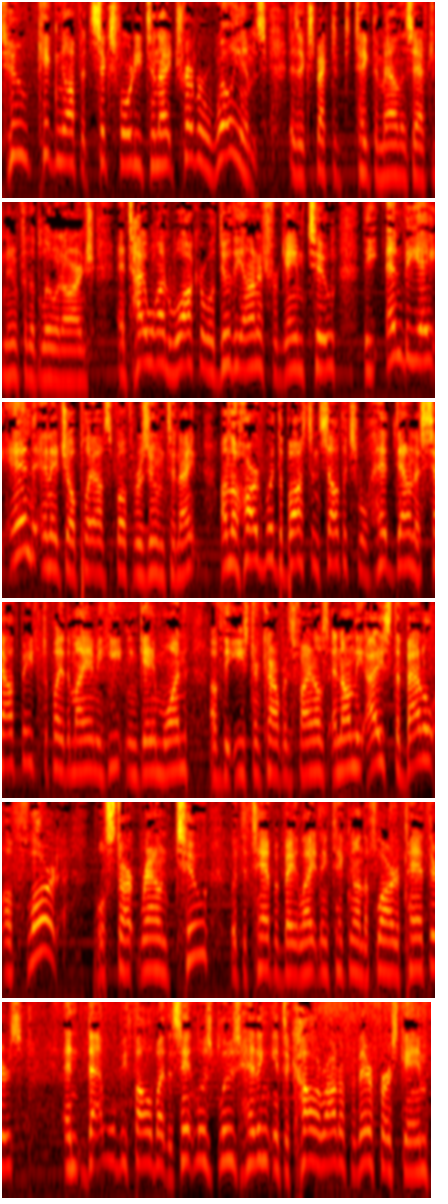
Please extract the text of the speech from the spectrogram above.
Two kicking off at six forty tonight. Trevor Williams is expected to take the mound this afternoon for the Blue and Orange, and Taijuan Walker will do the honors for Game Two. The NBA and NHL playoffs both resume tonight on the hardwood, the Boston Celtics will head down to South Beach to play the Miami Heat in Game 1 of the Eastern Conference Finals. And on the ice, the Battle of Florida will start round two with the Tampa Bay Lightning taking on the Florida Panthers. And that will be followed by the St. Louis Blues heading into Colorado for their first game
